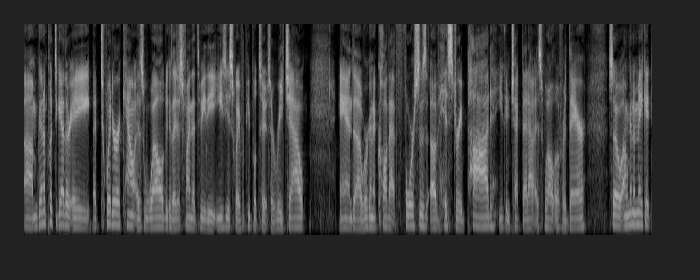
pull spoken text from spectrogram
I'm going to put together a, a Twitter account as well because I just find that to be the easiest way for people to, to reach out. And uh, we're going to call that Forces of History Pod. You can check that out as well over there. So I'm going to make it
